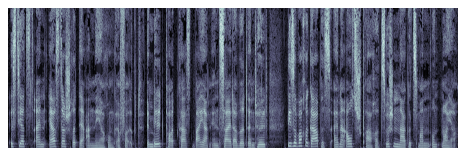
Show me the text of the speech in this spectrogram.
ist jetzt ein erster Schritt der Annäherung erfolgt. Im Bild-Podcast Bayern Insider wird enthüllt, diese Woche gab es eine Aussprache zwischen Nagelsmann und Neuer.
